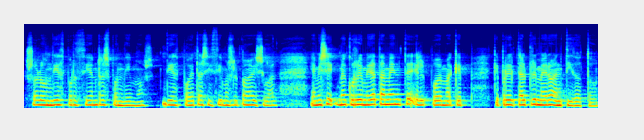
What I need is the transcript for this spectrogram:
Solo un 10% respondimos. 10 poetas hicimos el poema visual. Y a mí me ocurrió inmediatamente el poema que, que proyecta el primero, Antídoto,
